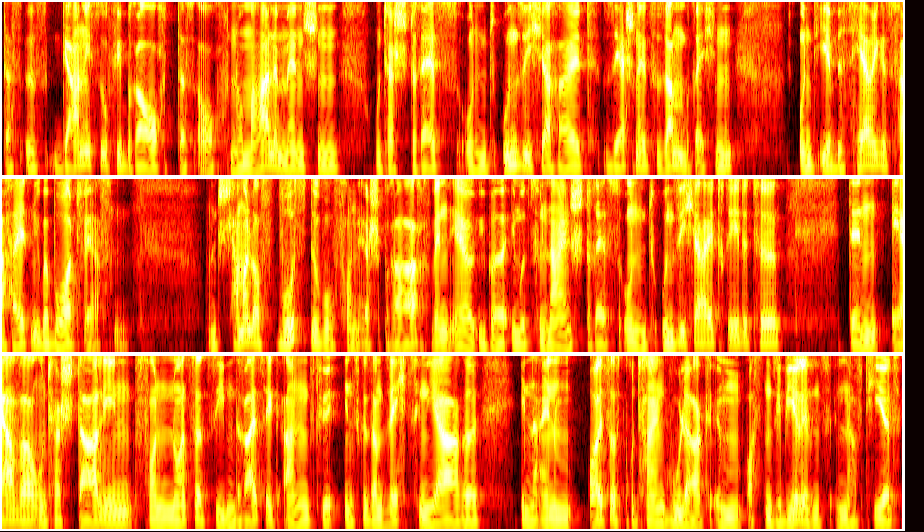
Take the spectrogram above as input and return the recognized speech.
dass es gar nicht so viel braucht, dass auch normale Menschen unter Stress und Unsicherheit sehr schnell zusammenbrechen und ihr bisheriges Verhalten über Bord werfen. Und Shamalov wusste, wovon er sprach, wenn er über emotionalen Stress und Unsicherheit redete denn er war unter Stalin von 1937 an für insgesamt 16 Jahre in einem äußerst brutalen Gulag im Osten Sibiriens inhaftiert,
